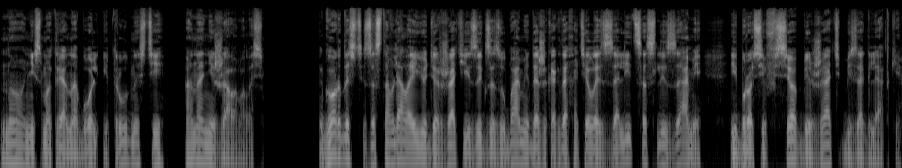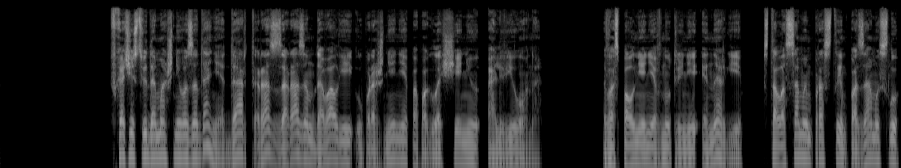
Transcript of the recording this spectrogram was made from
Но, несмотря на боль и трудности, она не жаловалась. Гордость заставляла ее держать язык за зубами, даже когда хотелось залиться слезами и, бросив все, бежать без оглядки. В качестве домашнего задания Дарт раз за разом давал ей упражнения по поглощению альвиона. Восполнение внутренней энергии стало самым простым по замыслу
